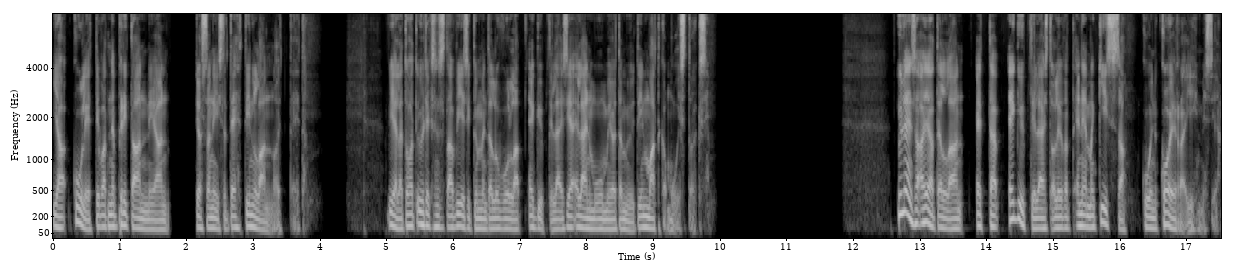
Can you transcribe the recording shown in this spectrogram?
ja kuljettivat ne Britanniaan, jossa niistä tehtiin lannoitteita. Vielä 1950-luvulla egyptiläisiä eläinmuumioita myytiin matkamuistoiksi. Yleensä ajatellaan, että egyptiläiset olivat enemmän kissa kuin koira-ihmisiä.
